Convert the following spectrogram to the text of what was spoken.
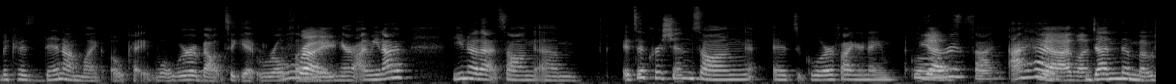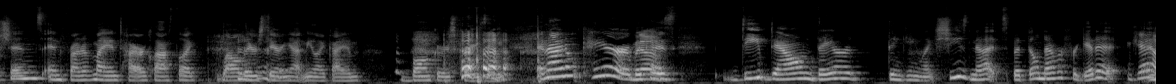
because then I'm like, okay, well, we're about to get real funny Right. in here. I mean, I've you know that song. Um, it's a Christian song. It's glorify your name. Yes. Glorify. I have Yeah, I like done the motions in front of my entire class, like while they're staring at me like I am bonkers crazy, and I don't care No. because deep down they are thinking like she's nuts, but they'll never forget it. Yeah. and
